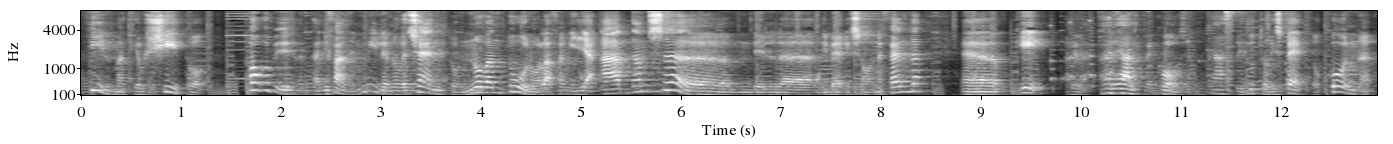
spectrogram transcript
eh, film che è uscito poco più di 30 anni fa, nel 1991, La famiglia Adams eh, del, di Barry Sonnefeld, eh, che aveva tra le altre cose un cast di tutto rispetto con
